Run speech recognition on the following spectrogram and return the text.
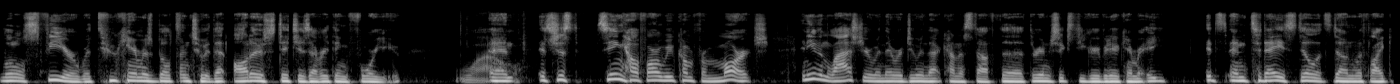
little sphere with two cameras built into it that auto stitches everything for you Wow. and it's just seeing how far we've come from March, and even last year when they were doing that kind of stuff, the 360 degree video camera. It, it's and today still it's done with like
